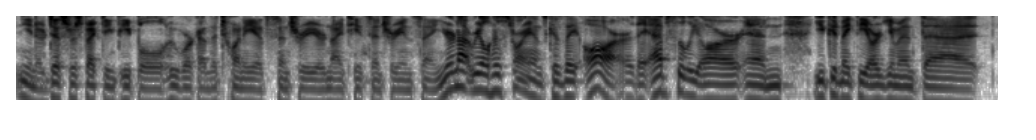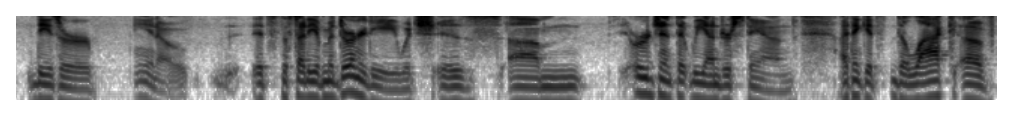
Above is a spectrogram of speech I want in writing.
you know disrespecting people who work on the 20th century or 19th century and saying you're not real historians because they are, they absolutely are, and you could make the argument that these are you know, it's the study of modernity, which is um, urgent that we understand. I think it's the lack of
